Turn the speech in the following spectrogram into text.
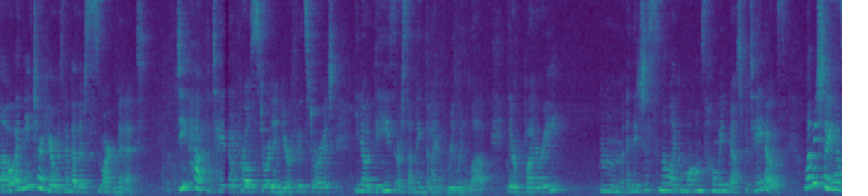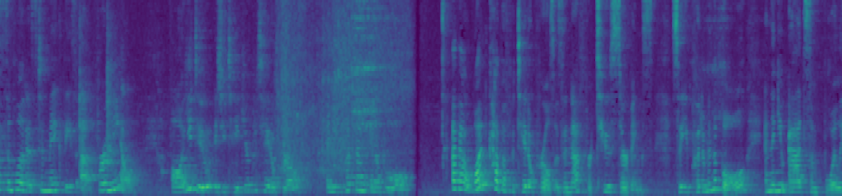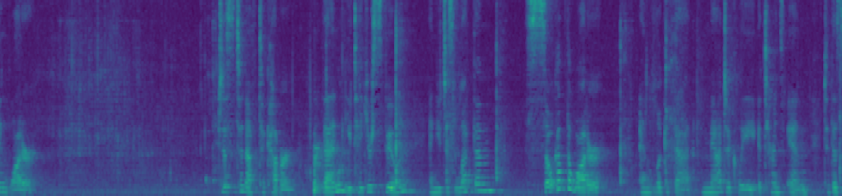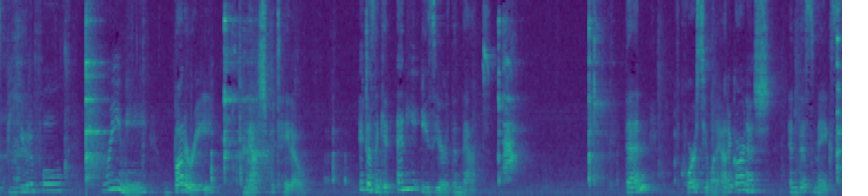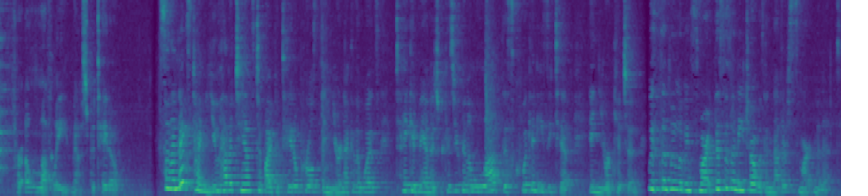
Hello, Anitra here with another Smart Minute. Do you have potato pearls stored in your food storage? You know, these are something that I really love. They're buttery, mmm, and they just smell like mom's homemade mashed potatoes. Let me show you how simple it is to make these up for a meal. All you do is you take your potato pearls and you put them in a bowl. About one cup of potato pearls is enough for two servings. So you put them in the bowl and then you add some boiling water just enough to cover. Then you take your spoon and you just let them soak up the water and look at that. Magically, it turns into this beautiful, creamy, buttery mashed potato. It doesn't get any easier than that. Then, of course, you want to add a garnish, and this makes for a lovely mashed potato. So the next time you have a chance to buy potato pearls in your neck of the woods, take advantage because you're going to love this quick and easy tip in your kitchen. With Simply Living Smart, this is Anitra with another Smart Minute.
